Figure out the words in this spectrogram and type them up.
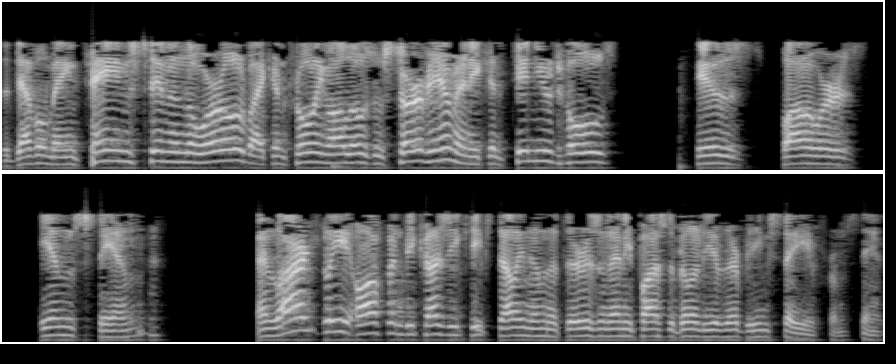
the devil maintains sin in the world by controlling all those who serve him, and he continued holds his followers in sin. And largely, often because he keeps telling them that there isn't any possibility of their being saved from sin.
